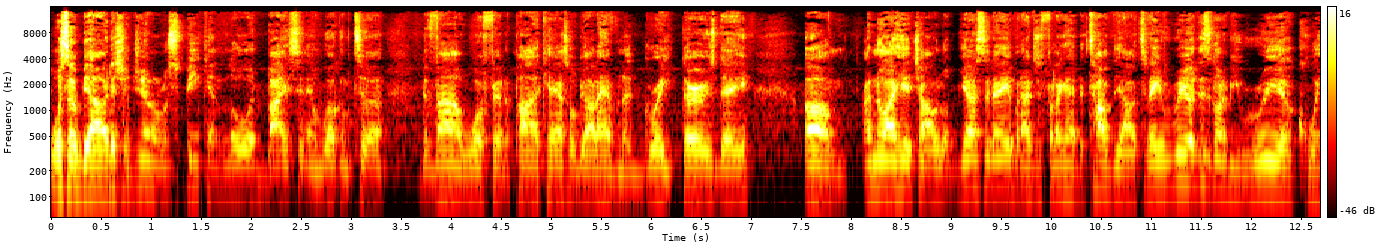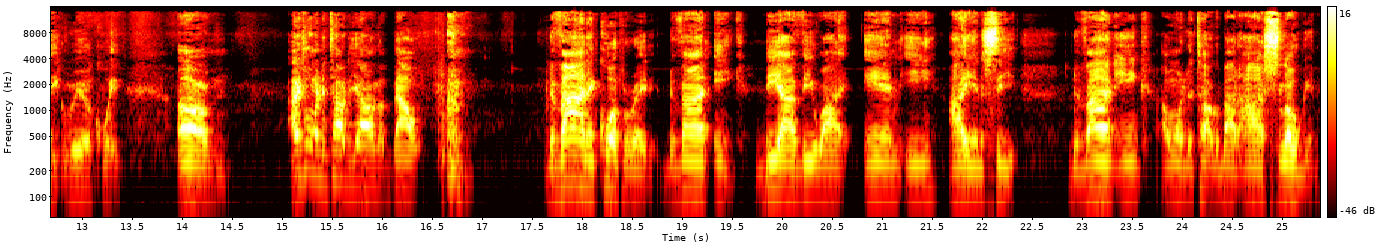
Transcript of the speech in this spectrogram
What's up, y'all? This your General speaking, Lord Bison, and welcome to Divine Warfare, the podcast. Hope y'all are having a great Thursday. Um, I know I hit y'all up yesterday, but I just feel like I had to talk to y'all today. Real, this is gonna be real quick, real quick. Um, I just wanted to talk to y'all about Divyne Incorporated, Divyne Inc., D I V Y N E I N C, Divyne Inc. I wanted to talk about our slogan.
